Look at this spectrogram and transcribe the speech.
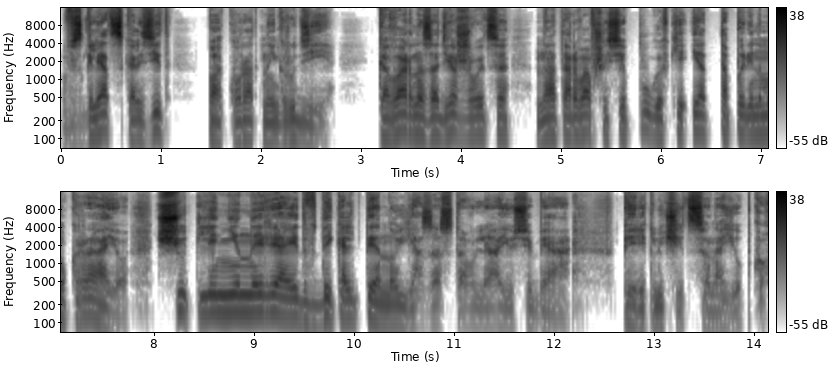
Взгляд скользит по аккуратной груди, коварно задерживается на оторвавшейся пуговке и оттопыренному краю, чуть ли не ныряет в декольте, но я заставляю себя переключиться на юбку.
